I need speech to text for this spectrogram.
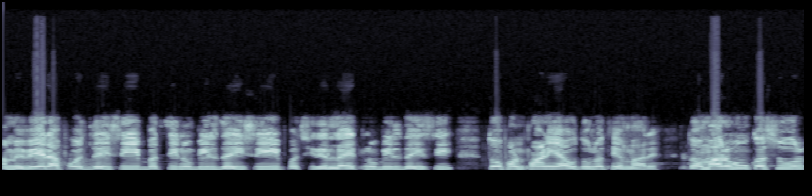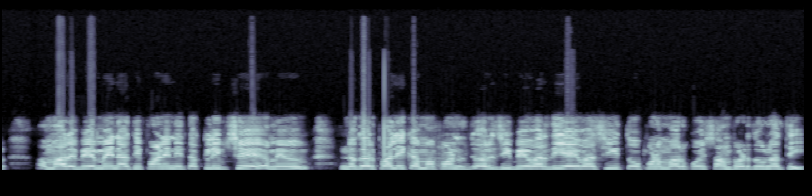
અમે વેરા પોચ દઈશી બત્તીનું બિલ દઈશી પછી લાઇટનું બિલ દઈશી તો પણ પાણી આવતું નથી અમારે. તો અમારું શું કસૂર? અમારે બે મહિનાથી પાણીની તકલીફ છે. અમે નગરપાલિકામાં પણ અરજી બે વાર દઈ આવ્યા છીએ, તો પણ અમારું કોઈ સાંભળતું નથી.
